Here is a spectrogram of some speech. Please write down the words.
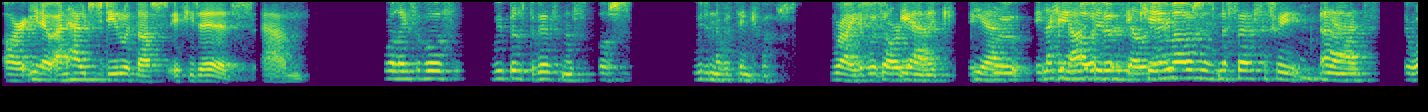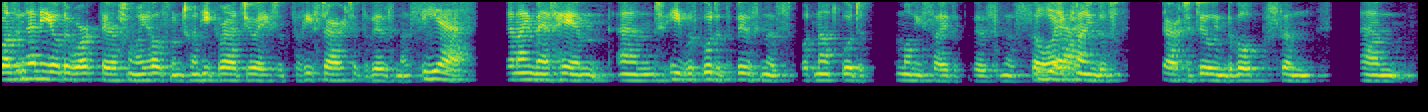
or you know, and how did you deal with that if you did? Um, Well, I suppose we built the business, but we didn't ever think about it. right, It was organic. It Yeah. grew. It Like came a lot of out of it came out of necessity. Yeah. Um, there wasn't any other work there for my husband when he graduated, so he started the business. Yeah, Then I met him, and he was good at the business, but not good at the money side of the business. So Yeah. I kind of started doing the books, and um,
